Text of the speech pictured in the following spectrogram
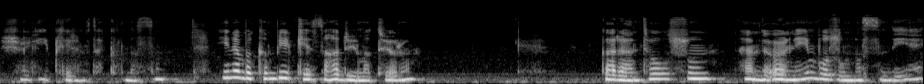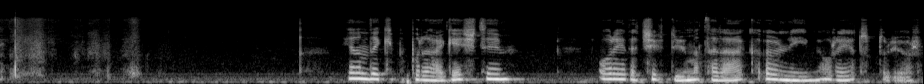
Şöyle iplerim takılmasın. Yine bakın bir kez daha düğüm atıyorum. Garanti olsun. Hem de örneğin bozulmasın diye. Yanındaki pıpırağa geçtim. Oraya da çift düğüm atarak örneğimi oraya tutturuyorum.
